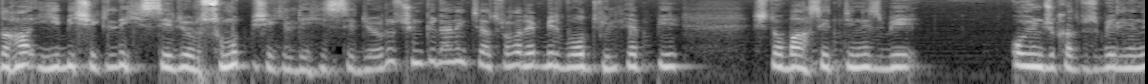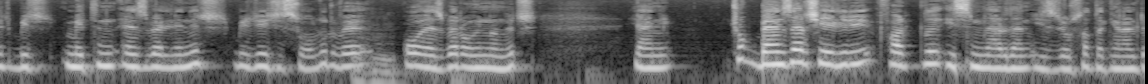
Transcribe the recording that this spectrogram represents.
daha iyi bir şekilde hissediyoruz. Somut bir şekilde hissediyoruz. Çünkü dernek tiyatrolar hep bir vaudeville, hep bir işte o bahsettiğiniz bir oyuncu kadrosu belirlenir, bir metin ezberlenir, bir rejisi olur ve o ezber oynanır. Yani çok benzer şeyleri farklı isimlerden izliyoruz. Hatta genelde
